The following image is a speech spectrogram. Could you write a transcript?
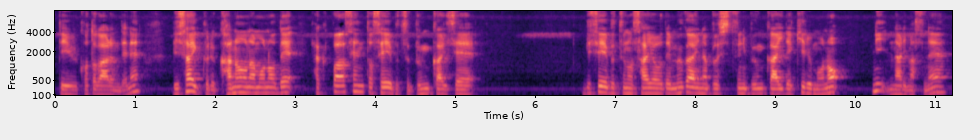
っていうことがあるんでね、リサイクル可能なもので100%生物分解性、微生物の作用で無害な物質に分解できるものになりますね。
